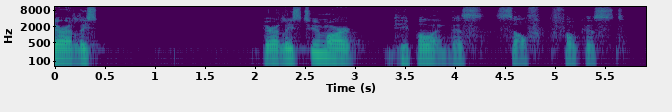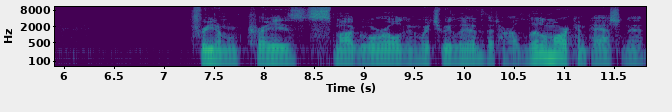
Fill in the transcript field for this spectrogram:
There are at least there are at least two more people in this self-focused, freedom-crazed, smug world in which we live that are a little more compassionate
